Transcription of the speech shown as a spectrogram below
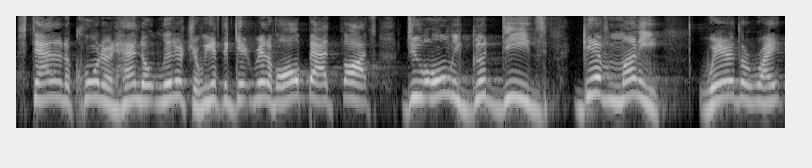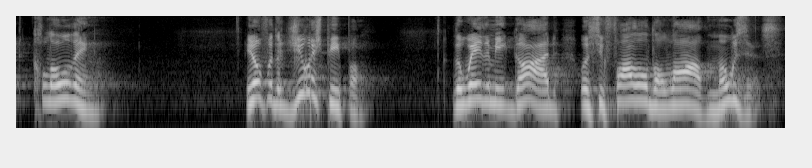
stand in a corner and hand out literature. We have to get rid of all bad thoughts, do only good deeds, give money, wear the right clothing. You know, for the Jewish people, the way to meet God was to follow the law of Moses.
